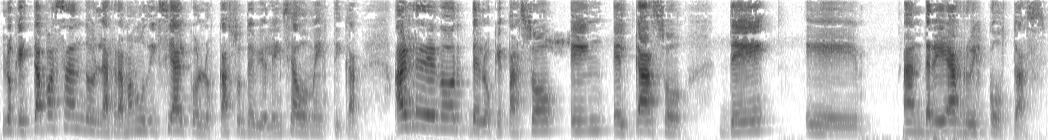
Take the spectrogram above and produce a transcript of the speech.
lo que está pasando en la rama judicial con los casos de violencia doméstica, alrededor de lo que pasó en el caso de eh, Andrea Ruiz Costas.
